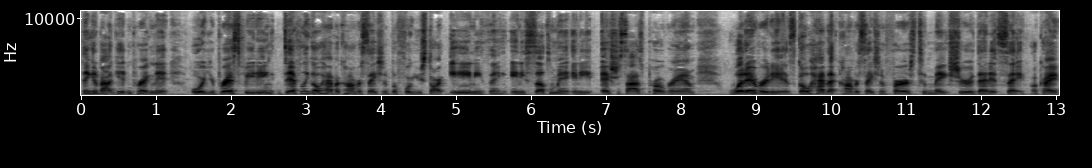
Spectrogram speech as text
thinking about getting pregnant, or you're breastfeeding, definitely go have a conversation before you start anything, any supplement, any exercise program, whatever it is. Go have that conversation first to make sure that it's safe, okay?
